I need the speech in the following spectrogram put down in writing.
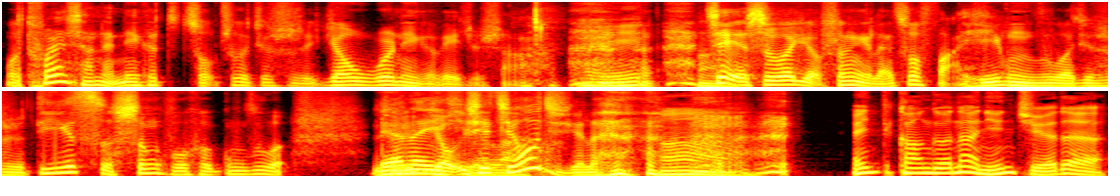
我突然想起来，那个走这就是腰窝那个位置上，哎，这也是我有生以来做法医工作，就是第一次生活和工作连在有一些交集了啊。哎，刚哥，那您觉得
